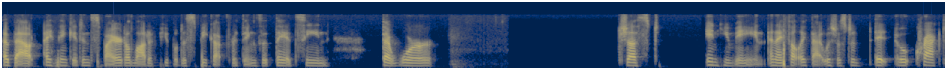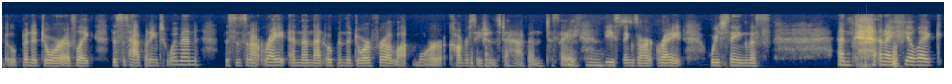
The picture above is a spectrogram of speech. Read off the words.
about, I think it inspired a lot of people to speak up for things that they had seen that were just inhumane. And i felt like that was just a it o- cracked open a door of like this is happening to women this is not right. And then that opened the door for a lot more conversations to happen to say mm-hmm. these things aren't right. We're seeing this. And and i feel like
